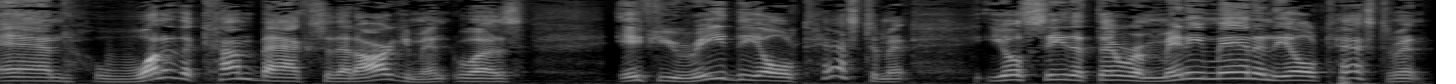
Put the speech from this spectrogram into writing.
And one of the comebacks to that argument was if you read the Old Testament, you'll see that there were many men in the Old Testament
